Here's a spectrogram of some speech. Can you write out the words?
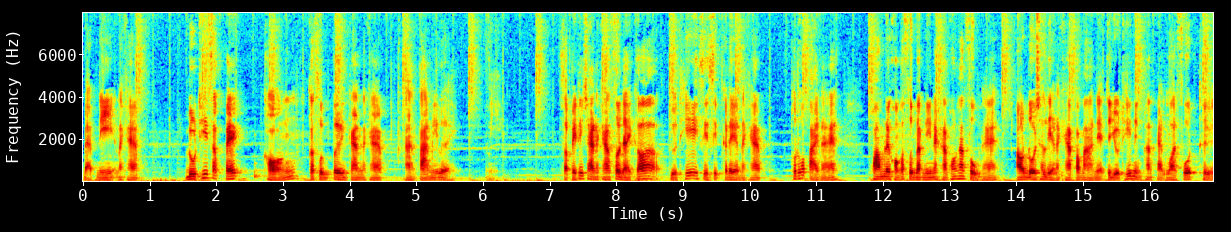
แบบนี้นะครับ ดูที่สเปคของกระสุนปืนกันนะครับ อ่านตามนี้เลยนี่สเปคที่ใช้นะครับ ส่วนใหญ่ก็อยู่ที่ 40 กระเดนนะครับ ทั่วๆไปนะ ความเร็วของกระสุนแบบนี้นะครับค่อนข้างสูงนะเอาโดยเฉลี่ยนะครับ ประมาณเนี่ยจะอยู่ที่ 1,800 ฟุตถึง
